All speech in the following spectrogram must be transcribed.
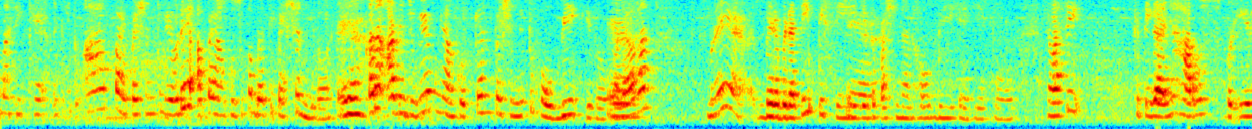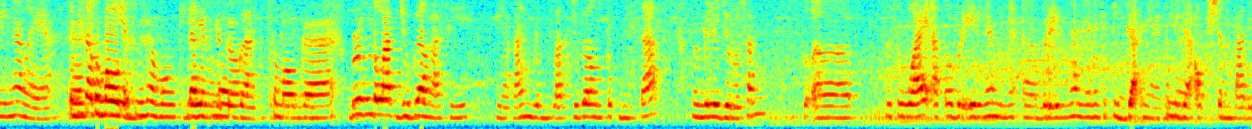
masih kayak ini itu apa ya passion tuh? Yaudah apa yang aku suka berarti passion gitu. Iya. Karena ada juga yang menyangkutkan passion itu hobi gitu. Iya. Padahal kan sebenarnya beda-beda tipis sih Iya. gitu passion dan hobi kayak gitu. Yang pasti ketiganya harus beriringan lah ya. Ya, Sebisa semoga- mungkin. sebisa mungkin dan gitu. semoga seperti Semoga. itu. Belum telat juga nggak sih? Ya kan belum telat juga untuk bisa memilih jurusan sesu- eh, sesuai atau beriringan dengan eh, beriringan dengan ketiganya, ketiga Iya. option tadi.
